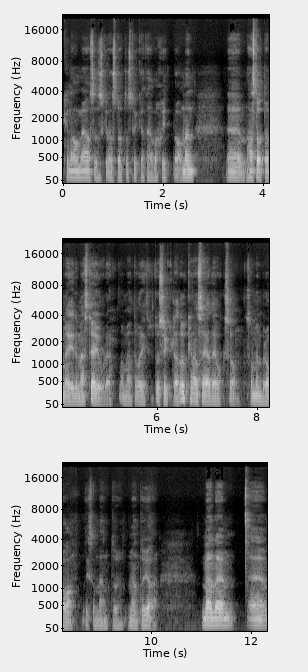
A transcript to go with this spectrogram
kunna ha med sig så skulle han stötta oss tycka att det här var skitbra. Men eh, han stöttade mig i det mesta jag gjorde. Om jag inte var riktigt ute och cyklade, då kunde han säga det också. Som en bra liksom, mentor, mentor gör. Men eh, eh,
